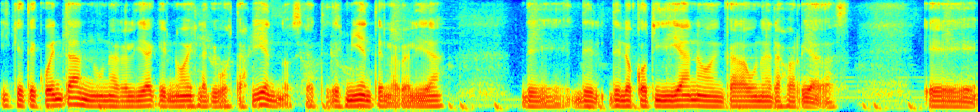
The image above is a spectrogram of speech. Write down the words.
y que te cuentan una realidad que no es la que vos estás viendo, o sea, te desmienten la realidad de, lo cotidiano en cada una de las barriadas. Eh,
